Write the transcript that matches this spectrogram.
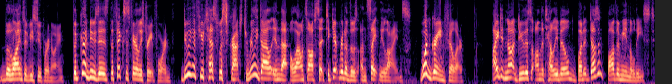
the lines would be super annoying. The good news is the fix is fairly straightforward. Doing a few tests with scraps to really dial in that allowance offset to get rid of those unsightly lines. Wood grain filler. I did not do this on the Tele build, but it doesn't bother me in the least.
